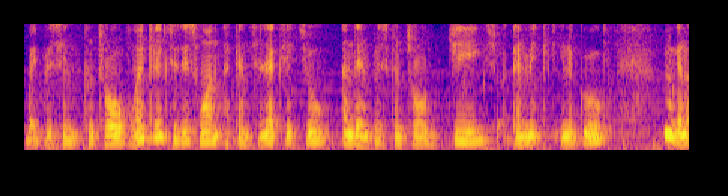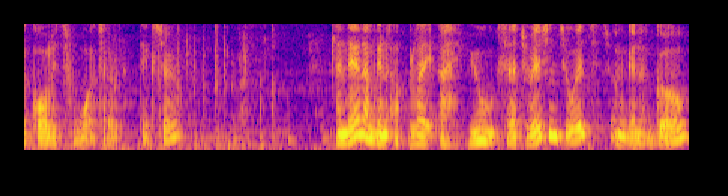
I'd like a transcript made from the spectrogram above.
by pressing control one click to this one I can select it too and then press control G so I can make it in a group. I'm gonna call it water texture. And then I'm gonna apply a hue saturation to it. So I'm gonna go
